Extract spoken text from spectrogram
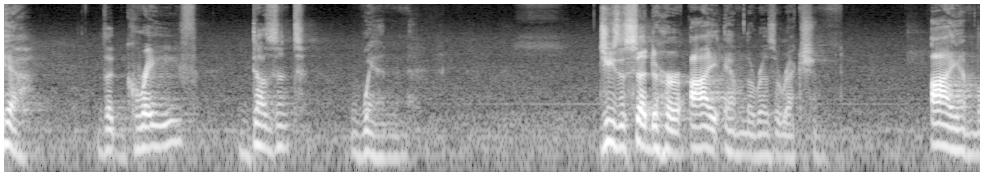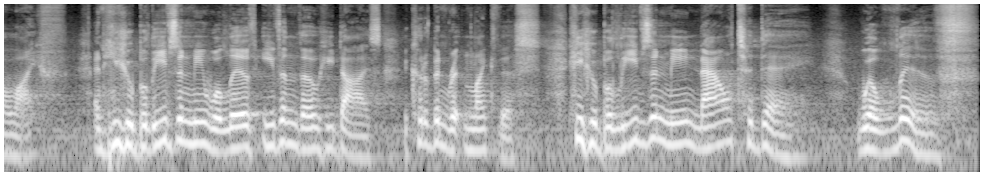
Yeah, the grave doesn't win. Jesus said to her, I am the resurrection, I am the life. And he who believes in me will live even though he dies. It could have been written like this He who believes in me now, today, will live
